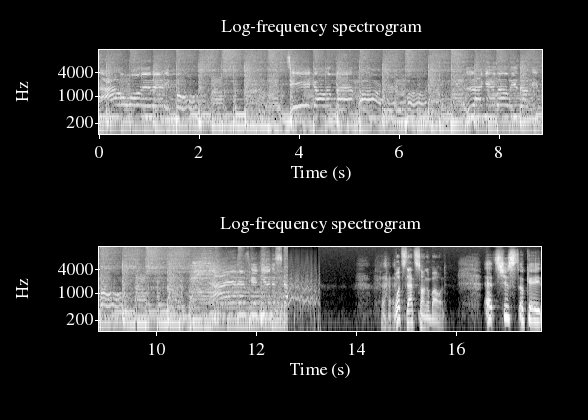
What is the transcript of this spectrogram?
I don't want it anymore. Take all of my hard-earned money, like you've always done before. I ain't asking you to stop. What's that song about? It's just okay.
